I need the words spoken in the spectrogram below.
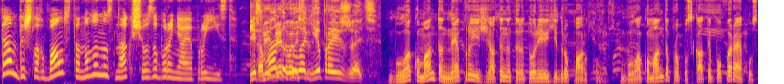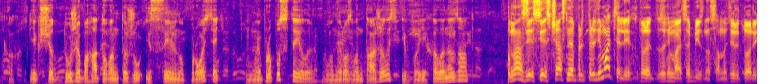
Там, де шлагбаум, встановлено знак, що забороняє проїзд. Команда была не проезжать. Була команда не проїжджати на територію гідропарку. Була команда пропускати по перепустках. Якщо дуже багато вантажу і сильно просять, ми пропустили. Вони розвантажились і виїхали назад. У нас здесь есть частные предприниматели, которые занимаются бизнесом на территории.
